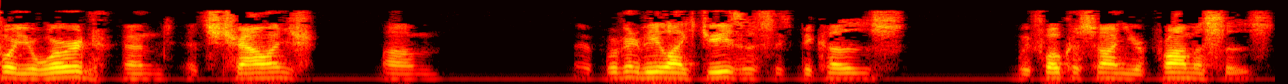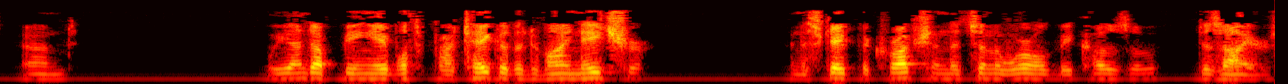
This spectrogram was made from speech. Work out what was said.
for your word and its challenge. Um, if we're going to be like Jesus, it's because we focus on your promises and we end up being able to partake of the divine nature and escape the corruption that's in the world because of desires.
